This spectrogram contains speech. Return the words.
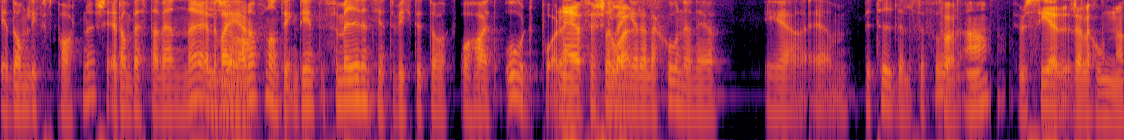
är de livspartners? Är de bästa vänner? Eller vad ja. är de för någonting? Det är inte, för mig är det inte jätteviktigt att, att ha ett ord på det. Nej, jag förstår. Så länge relationen är, är um, betydelsefull. För, ja. Hur ser relationerna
